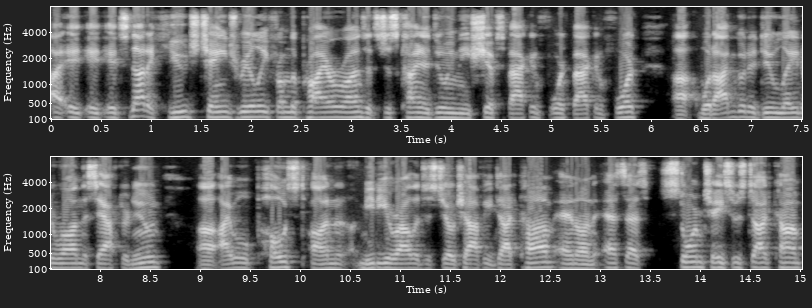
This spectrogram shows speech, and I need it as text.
I, it, it's not a huge change really from the prior runs. It's just kind of doing these shifts back and forth, back and forth. Uh, what I'm going to do later on this afternoon, uh, I will post on meteorologistjoecioffi.com and on ssstormchasers.com.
